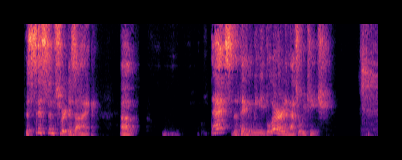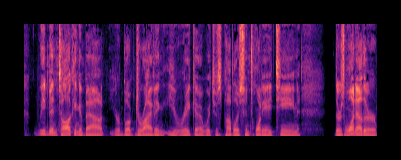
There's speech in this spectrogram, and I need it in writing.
the systems for design. Um, that's the thing that we need to learn, and that's what we teach. We've been talking about your book, Driving Eureka, which was published in 2018. There's one other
